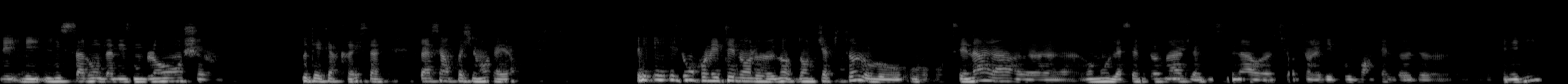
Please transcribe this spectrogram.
les, salons de la Maison Blanche, euh, tout a été recréé. C'était assez impressionnant d'ailleurs. Et, donc, on était dans le, Capitole, au, Sénat, là, au moment de la scène d'hommage du Sénat sur, sur, la dépouille mortelle de, Kennedy.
